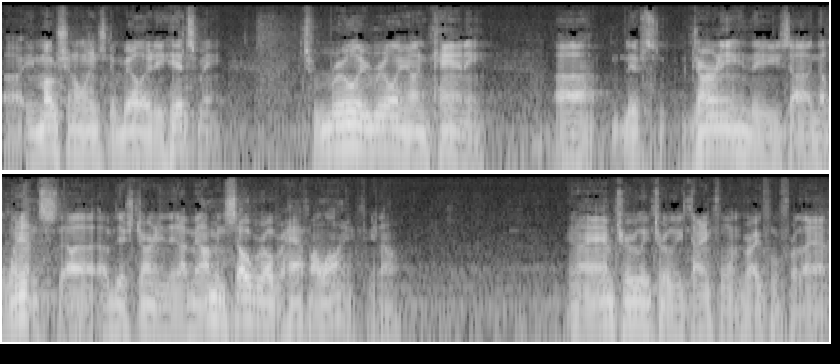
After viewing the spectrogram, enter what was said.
uh, emotional instability hits me. It's really, really uncanny uh, this journey, these uh, the lengths uh, of this journey that I've been. I've been sober over half my life, you know, and I am truly, truly thankful and grateful for that.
